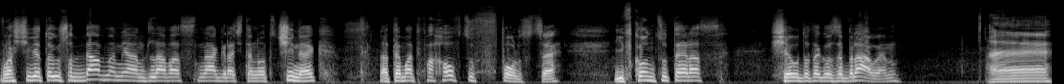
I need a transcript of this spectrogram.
właściwie to już od dawna miałem dla Was nagrać ten odcinek na temat fachowców w Polsce i w końcu teraz się do tego zebrałem. E,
